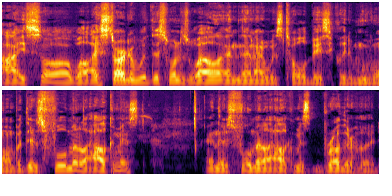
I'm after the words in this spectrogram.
I saw. Well, I started with this one as well and then I was told basically to move on, but there's Full Metal Alchemist and there's Full Metal Alchemist Brotherhood.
